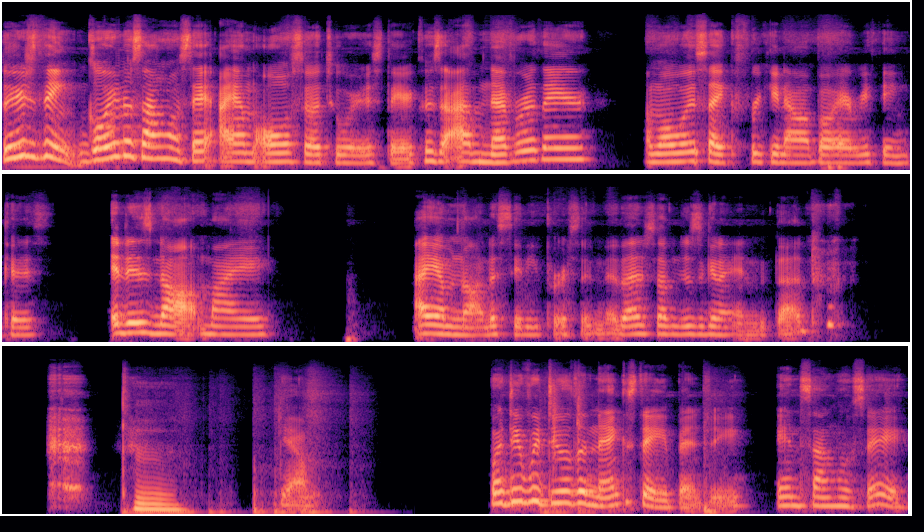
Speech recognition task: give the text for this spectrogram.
So here's the thing: going to San Jose, I am also a tourist there because I'm never there. I'm always like freaking out about everything because it is not my. I am not a city person. That's I'm just gonna end with that. hmm. Yeah. What did we do the next day, Benji, in San Jose?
